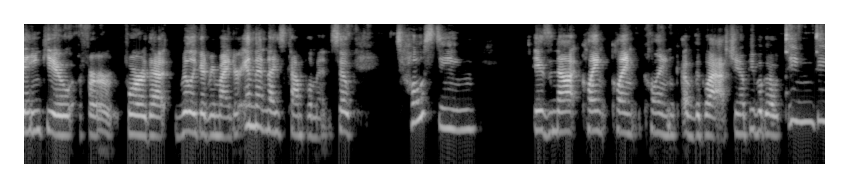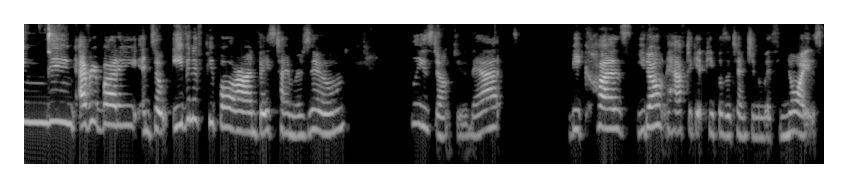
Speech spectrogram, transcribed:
Thank you for for that really good reminder and that nice compliment. So toasting is not clank, clank, clank of the glass. You know, people go ding, ding, ding, everybody. And so even if people are on FaceTime or Zoom, please don't do that because you don't have to get people's attention with noise.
